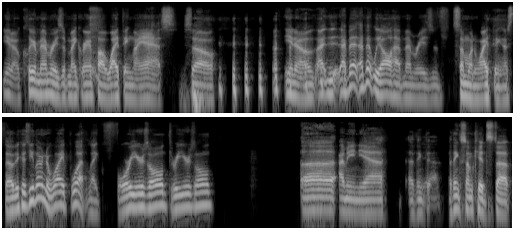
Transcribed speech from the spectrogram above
you know clear memories of my grandpa wiping my ass. So you know, I, I bet I bet we all have memories of someone wiping us though, because you learn to wipe what like four years old, three years old. Uh, I mean, yeah, I think that. I think some kids stop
